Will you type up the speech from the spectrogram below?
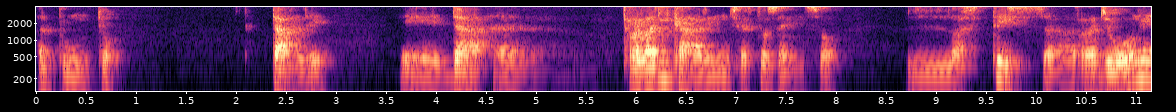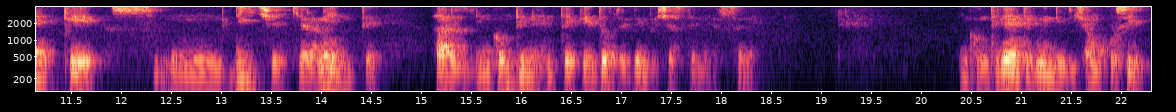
al punto tale eh, da eh, travalicare in un certo senso la stessa ragione che mm, dice chiaramente all'incontinente che dovrebbe invece astenersene. L'incontinente quindi, diciamo così,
